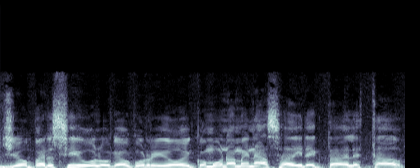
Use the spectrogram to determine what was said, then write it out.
Yo percibo lo que ha ocurrido hoy como una amenaza directa del Estado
